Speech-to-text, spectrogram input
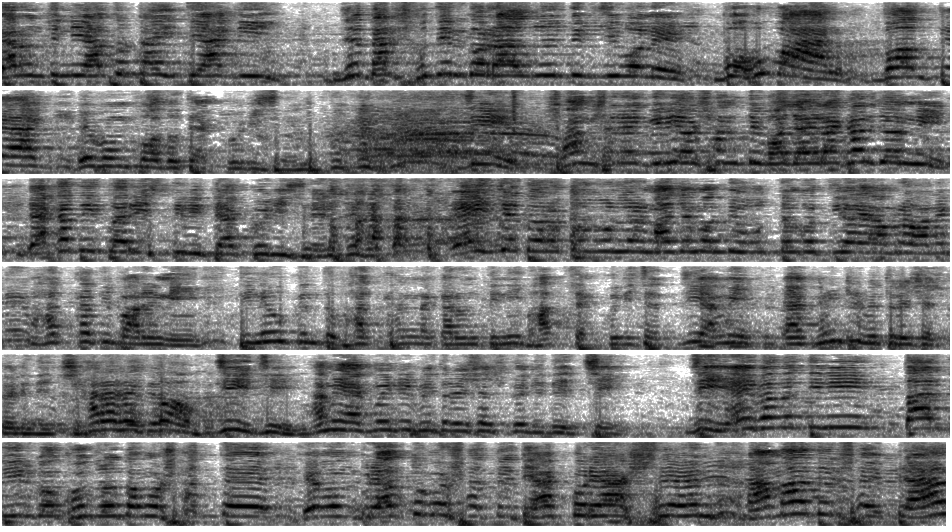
কারণ তিনি এতটাই ত্যাগী যে তার সুদীর্ঘ রাজনৈতিক জীবনে বহুবার দল ত্যাগ এবং পদত্যাগ করেছেন। জি, সংসারে গৃহ শান্তি বজায় রাখার জন্য একাধিকবার স্ত্রী ত্যাগ করেছেন। এই যে ধরো পারিনি তিনিও কিন্তু ভাত খান না কারণ তিনি ভাত ত্যাগ করেছেন জি আমি এক মিনিটের ভিতরে শেষ করে দিচ্ছি। জি জি আমি এক মিনিটের ভিতরে শেষ করে দিচ্ছি। জি এইভাবে তিনি তার দীর্ঘ ক্ষুদ্রতম সাথে এবং বৃহত্তম সাথে ত্যাগ করে আসছেন। আমাদের সেই প্রাণ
